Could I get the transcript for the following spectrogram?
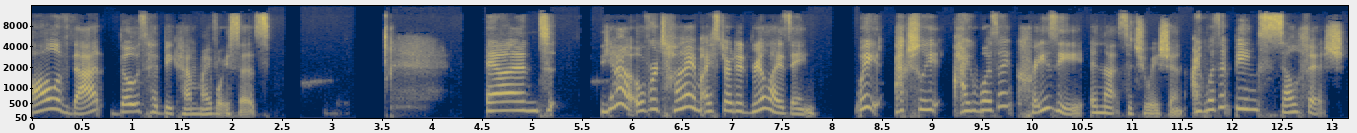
All of that, those had become my voices. And yeah, over time, I started realizing wait, actually, I wasn't crazy in that situation. I wasn't being selfish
